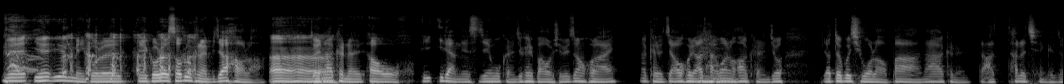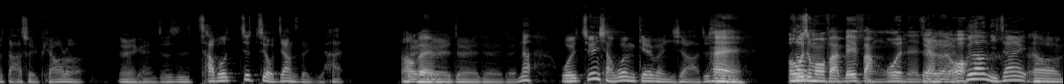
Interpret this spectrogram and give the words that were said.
因为 因为因为美国的 美国的收入可能比较好啦。嗯嗯。对，那可能哦，我一一两年时间，我可能就可以把我学费赚回来。那可能假如回到台湾的话，可能就。比较对不起我老爸，那他可能打他的钱可能就打水漂了，对，可能就是差不多就只有这样子的遗憾。对对对对对。那我这边想问 Gavin 一下，就是我怎么反被访问了？这样不知道你在呃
